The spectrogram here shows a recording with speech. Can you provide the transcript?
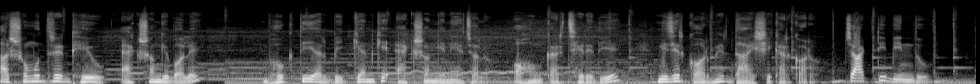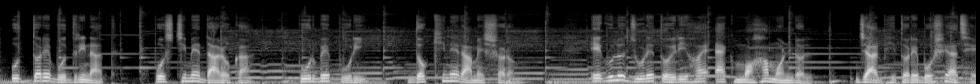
আর সমুদ্রের ঢেউ একসঙ্গে বলে ভক্তি আর বিজ্ঞানকে একসঙ্গে নিয়ে চলো। অহংকার ছেড়ে দিয়ে নিজের কর্মের দায় স্বীকার করো। চারটি বিন্দু উত্তরে বদ্রীনাথ পশ্চিমে দ্বারকা পূর্বে পুরী দক্ষিণে রামেশ্বরম। এগুলো জুড়ে তৈরি হয় এক মহামণ্ডল, যার ভিতরে বসে আছে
